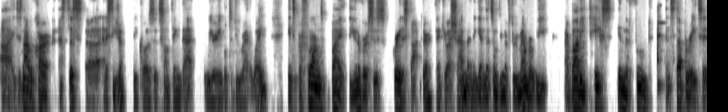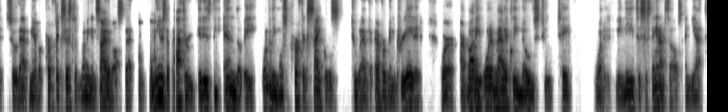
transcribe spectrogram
Uh, it does not require uh, anesthesia because it's something that we are able to do right away. It's performed by the universe's greatest doctor. Thank you, Hashem. And again, that's something we have to remember. We our body takes in the food and separates it so that we have a perfect system running inside of us that when we use the bathroom, it is the end of a one of the most perfect cycles to have ever been created, where our body automatically knows to take what we need to sustain ourselves and yet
